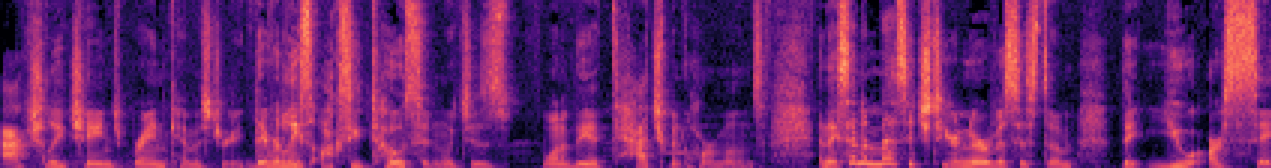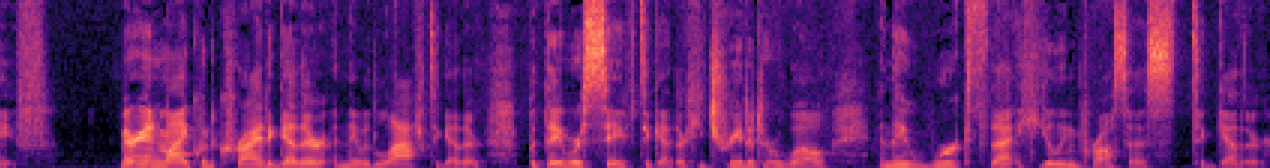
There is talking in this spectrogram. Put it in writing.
actually change brain chemistry. They release oxytocin, which is one of the attachment hormones, and they send a message to your nervous system that you are safe. Mary and Mike would cry together and they would laugh together, but they were safe together. He treated her well and they worked that healing process together.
